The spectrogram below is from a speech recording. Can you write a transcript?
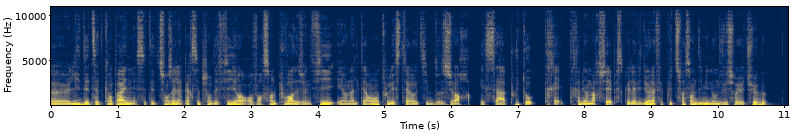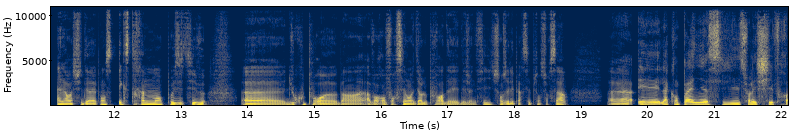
euh, l'idée de cette campagne, c'était de changer la perception des filles en renforçant le pouvoir des jeunes filles et en altérant tous les stéréotypes de ce genre. Et ça a plutôt très très bien marché parce que la vidéo, elle a fait plus de 70 millions de vues sur YouTube. Elle a reçu des réponses extrêmement positives. Euh, du coup, pour euh, ben, avoir renforcé, on va dire, le pouvoir des, jeunes filles, changer les perceptions sur ça. et la campagne, sur les chiffres,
